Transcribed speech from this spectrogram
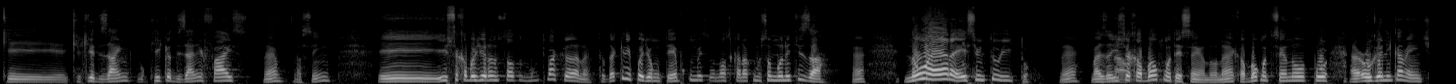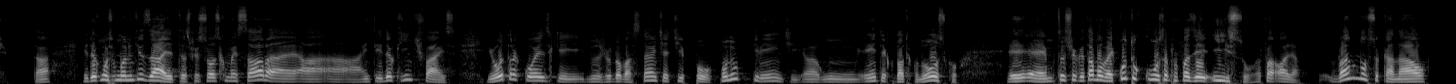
que, que, que o design, o que, que o designer faz, né? Assim. E isso acabou gerando um resultado muito bacana. Tudo é que depois de algum tempo o nosso canal começou a monetizar. Né? Não era esse o intuito, né? Mas isso Não. acabou acontecendo, né? Acabou acontecendo por, uh, organicamente. Tá? Então começou a monetizar, e as pessoas começaram a, a, a, entender o que a gente faz. E outra coisa que nos ajudou bastante é tipo, quando o cliente algum, entra em contato conosco, é, é, muitas pessoas tá bom, mas quanto custa para fazer isso? Eu falo, olha, vá no nosso canal,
